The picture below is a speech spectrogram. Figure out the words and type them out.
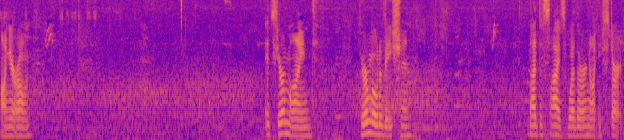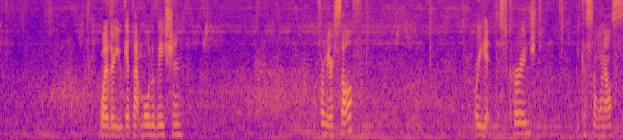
on your own. It's your mind, your motivation that decides whether or not you start. Whether you get that motivation from yourself or you get discouraged because someone else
